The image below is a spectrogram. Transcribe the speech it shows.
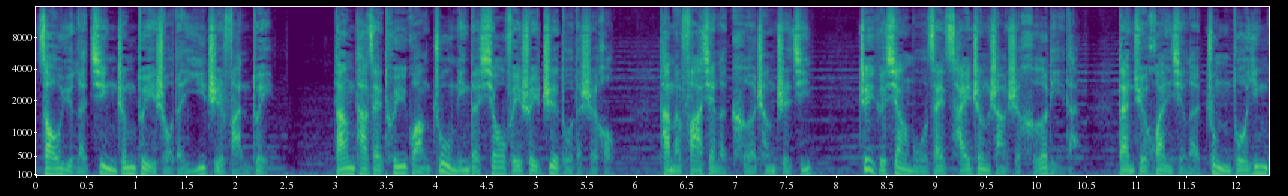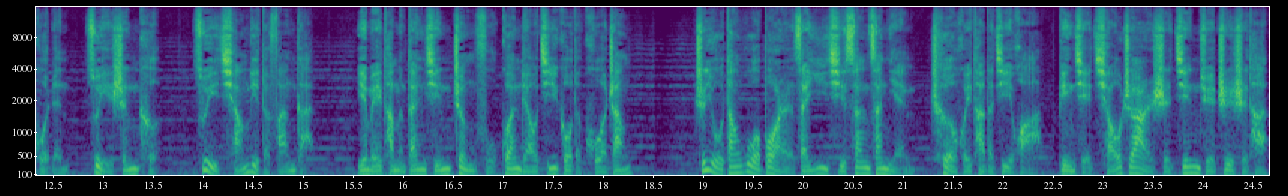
遭遇了竞争对手的一致反对。当他在推广著名的消费税制度的时候，他们发现了可乘之机。这个项目在财政上是合理的，但却唤醒了众多英国人最深刻、最强烈的反感。因为他们担心政府官僚机构的扩张，只有当沃波尔在1733年撤回他的计划，并且乔治二世坚决支持他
